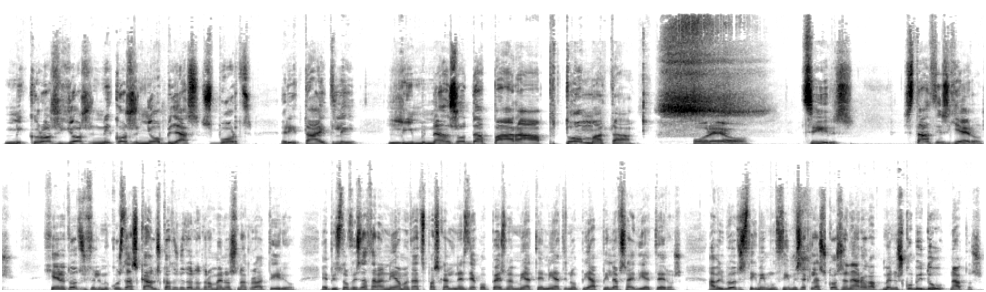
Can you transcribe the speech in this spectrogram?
μικρός γιος Νίκος Νιόμπλιας, sports, ριτάιτλι, Λιμνάζοντα παραπτώματα. Ωραίο. Cheers. Στάθης Γέρος. Χαιρετώ τους φιλμικούς δασκάλους καθώς και το λατρωμένο στην ακροατήριο. Επιστροφή στα θρανία μετά τις πασχαλινές διακοπές με μια ταινία την οποία απίλαυσα ιδιαίτερω. Από την πρώτη στιγμή μου θύμισε κλασικό σενάριο αγαπημένου Σκουμπιντού. Νάτος.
